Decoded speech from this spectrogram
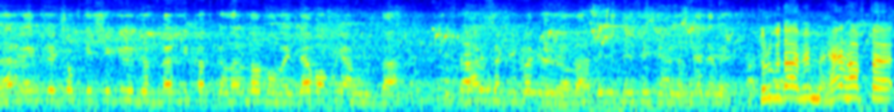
Derneğimize çok teşekkür ediyoruz. Verdiği katkılarından dolayı devamlı yanımızda. Bizler de. Ne demek? Turgut abim her hafta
